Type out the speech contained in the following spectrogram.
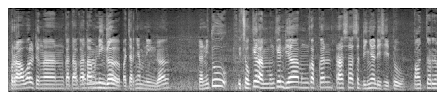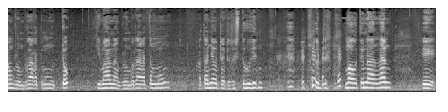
berawal dengan kata-kata meninggal, pacarnya meninggal. Dan itu it's okay lah, mungkin dia mengungkapkan rasa sedihnya di situ. pacar yang belum pernah ketemu cuk. Gimana? Belum pernah ketemu? Katanya udah direstuin. Udah mau tunangan. Eh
